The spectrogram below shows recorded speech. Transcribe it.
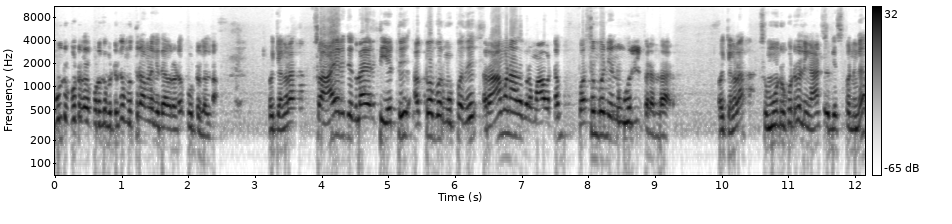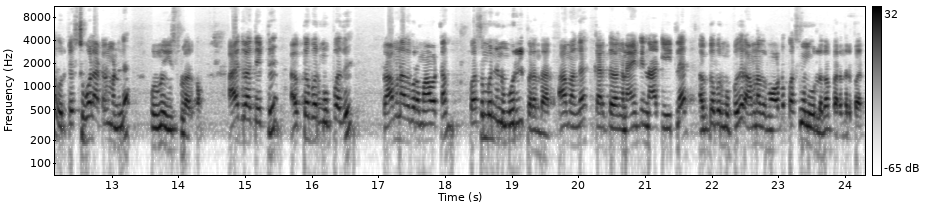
மூன்று கூற்றுகள் கொடுக்கப்பட்டிருக்கு. முத்துராமலிங்க தேவரோட கூற்றுகள் தான். ஓகேங்களா? ஸோ ஆயிரத்தி தொள்ளாயிரத்தி எட்டு அக்டோபர் முப்பது ராமநாதபுரம் மாவட்டம் பசும்பன் என்னும் ஊரில் பிறந்தார். ஓகேங்களா? ஸோ மூன்று கூற்றுகள் நீங்கள் ஆன்சர் கெஸ் பண்ணுங்க. ஒரு டெஸ்ட் போல் அட்டன் பண்ணுங்க. உங்களுக்கு யூஸ்ஃபுல்லாக இருக்கும். ஆயிரத்தி தொள்ளாயிரத்தி எட்டு அக்டோபர் முப்பது ராமநாதபுரம் மாவட்டம் பசும்பன் என்னும் ஊரில் பிறந்தார். ஆமாங்க கரெக்ட் தாங்க. நைன்டீன் நாட்டி எயிட்ல அக்டோபர் முப்பது ராமநாதபுரம் மாவட்டம் பசும்பன் ஊர்ல தான் பிறந்திருப்பார்.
